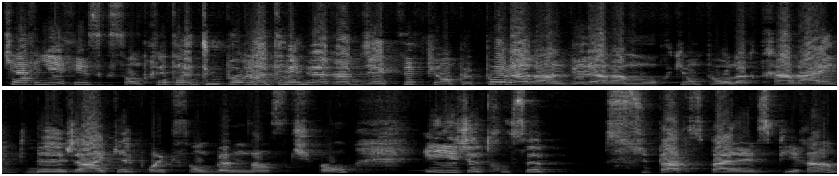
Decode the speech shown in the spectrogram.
carriéristes qui sont prêtes à tout pour atteindre leur objectif, puis on peut pas leur enlever leur amour qu'ils ont pour leur travail, puis de genre à quel point ils sont bonnes dans ce qu'ils font. Et je trouve ça super, super inspirant.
